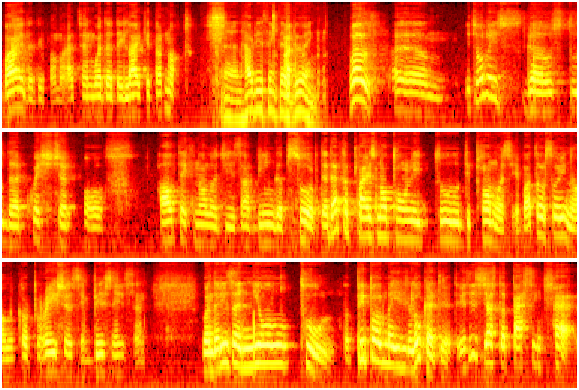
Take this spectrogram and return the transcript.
by the diplomats and whether they like it or not. And how do you think they're doing? Well, um, it always goes to the question of how technologies are being absorbed. And that applies not only to diplomacy, but also, you know, in corporations, in business, and when there is a new tool, people may look at it. It is just a passing fad.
